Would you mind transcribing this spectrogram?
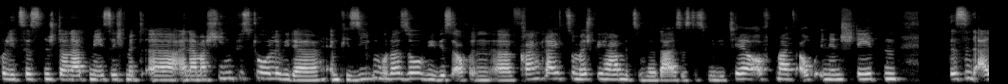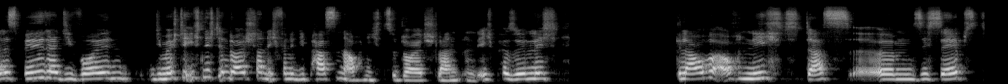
Polizisten standardmäßig mit äh, einer Maschinenpistole wie der MP7 oder so, wie wir es auch in äh, Frankreich zum Beispiel haben, beziehungsweise da ist es das Militär oftmals auch in den Städten. Das sind alles Bilder, die wollen, die möchte ich nicht in Deutschland. Ich finde, die passen auch nicht zu Deutschland. Und ich persönlich glaube auch nicht, dass ähm, sich selbst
